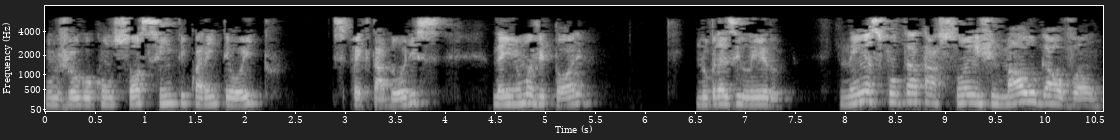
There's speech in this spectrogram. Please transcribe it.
um jogo com só 148 espectadores, nenhuma vitória. No brasileiro, nem as contratações de Mauro Galvão,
